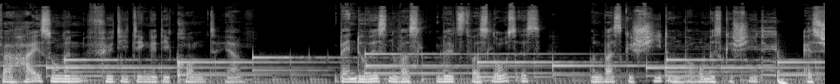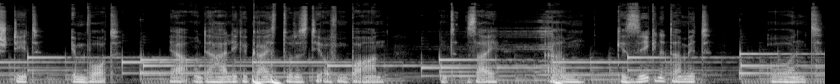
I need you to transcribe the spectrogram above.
Verheißungen für die Dinge, die kommt. Ja, wenn du wissen was willst, was los ist und was geschieht und warum es geschieht, es steht im Wort. Ja, und der Heilige Geist wird es dir offenbaren und sei ähm, gesegnet damit und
